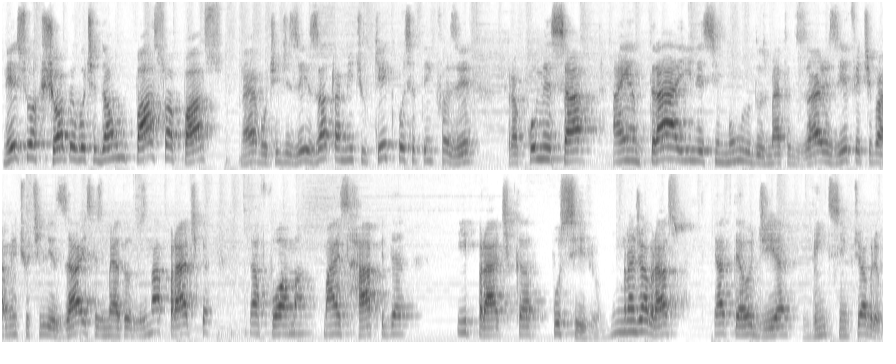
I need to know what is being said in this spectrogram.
Nesse workshop eu vou te dar um passo a passo, né? vou te dizer exatamente o que, que você tem que fazer para começar a entrar aí nesse mundo dos métodos ágeis e efetivamente utilizar esses métodos na prática da forma mais rápida e prática possível. Um grande abraço e até o dia 25 de abril.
